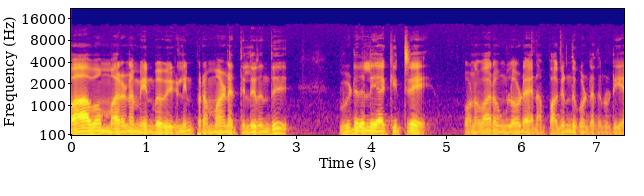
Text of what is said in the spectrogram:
பாவம் மரணம் என்பவைகளின் பிரமாணத்திலிருந்து விடுதலையாக்கிற்றே. போன வாரம் உங்களோட நான் பகிர்ந்து கொண்டதனுடைய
